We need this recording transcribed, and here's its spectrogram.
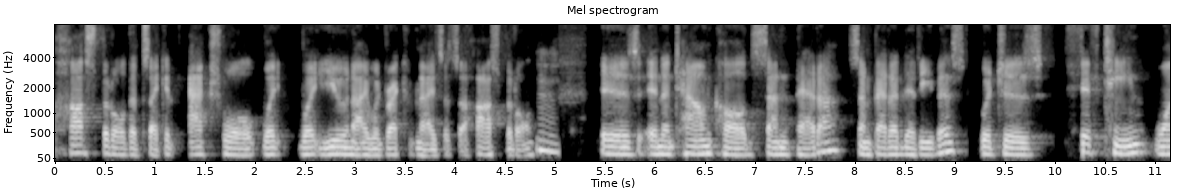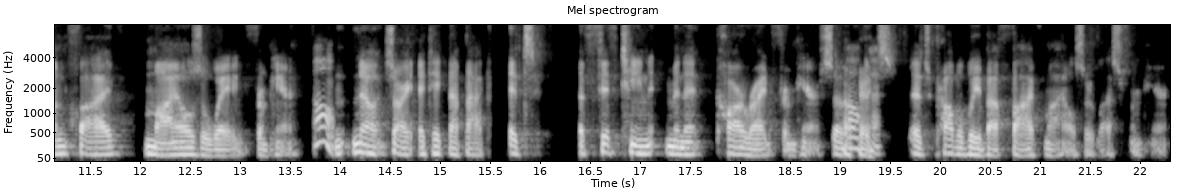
hospital that's like an actual what what you and I would recognize as a hospital Mm. is in a town called Sant Pere, Sant Pere de Ribes, which is 15, one five miles away from here. Oh, No, sorry, I take that back. It's a 15 minute car ride from here. So oh, Okay. it's it's probably about five miles or less from here.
